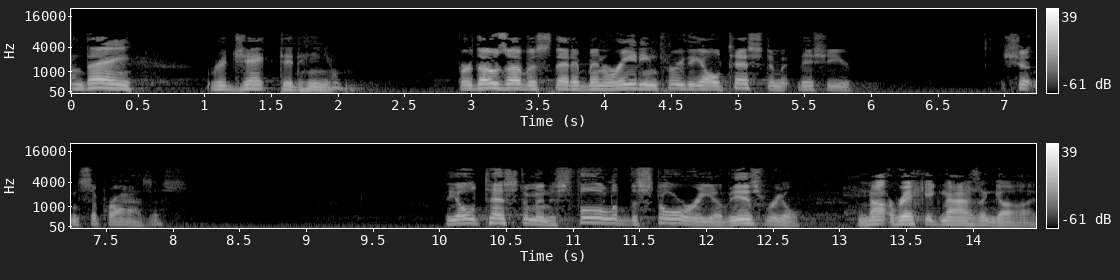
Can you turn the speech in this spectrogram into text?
And they rejected him. For those of us that have been reading through the Old Testament this year, shouldn't surprise us. The Old Testament is full of the story of Israel not recognizing God,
